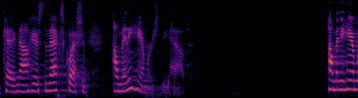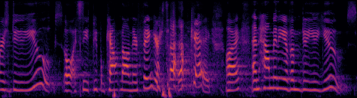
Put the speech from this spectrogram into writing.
Okay, now here's the next question. How many hammers do you have? How many hammers do you use? Oh, I see people counting on their fingers. okay, all right. And how many of them do you use?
